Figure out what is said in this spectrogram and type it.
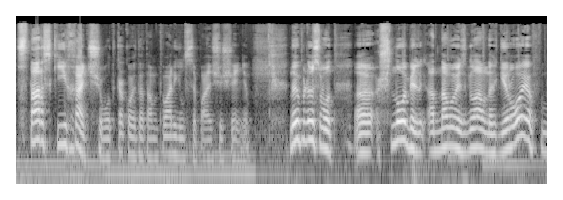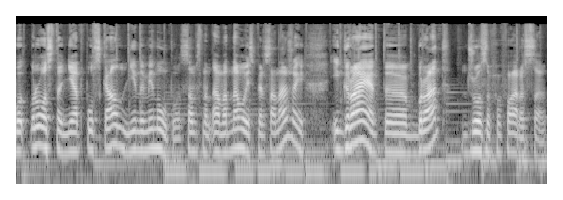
старский хач вот какой-то там творился по ощущениям. Ну и плюс вот э, Шнобель одного из главных героев вот просто не отпускал ни на минуту. Собственно, там одного из персонажей играет э, брат Джозефа Фарреса.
